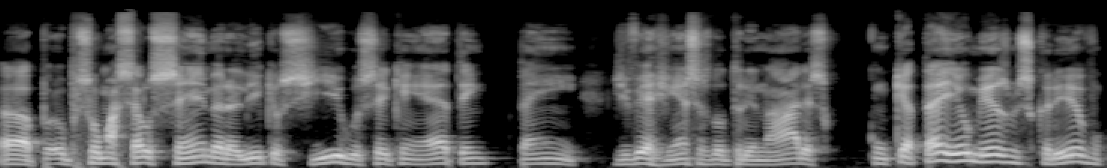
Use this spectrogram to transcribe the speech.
Uh, o professor Marcelo Semer ali, que eu sigo, sei quem é, tem, tem divergências doutrinárias com que até eu mesmo escrevo.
